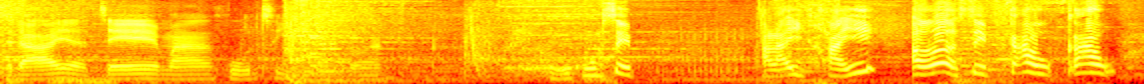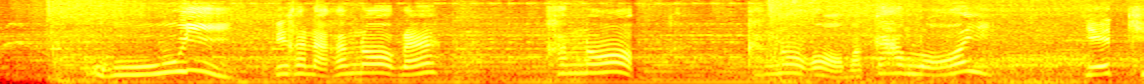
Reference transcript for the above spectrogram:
จะได้อะเจมาคูณสี่ตรงนั้นโอ้คูณสิบอะไรไถเออสิบเก้าเก้าโอ้โหยนี่ขนาดข้างนอกนะ ข้างนอก ข้างนอกออกมาเก้าร้อย เย็ดเค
